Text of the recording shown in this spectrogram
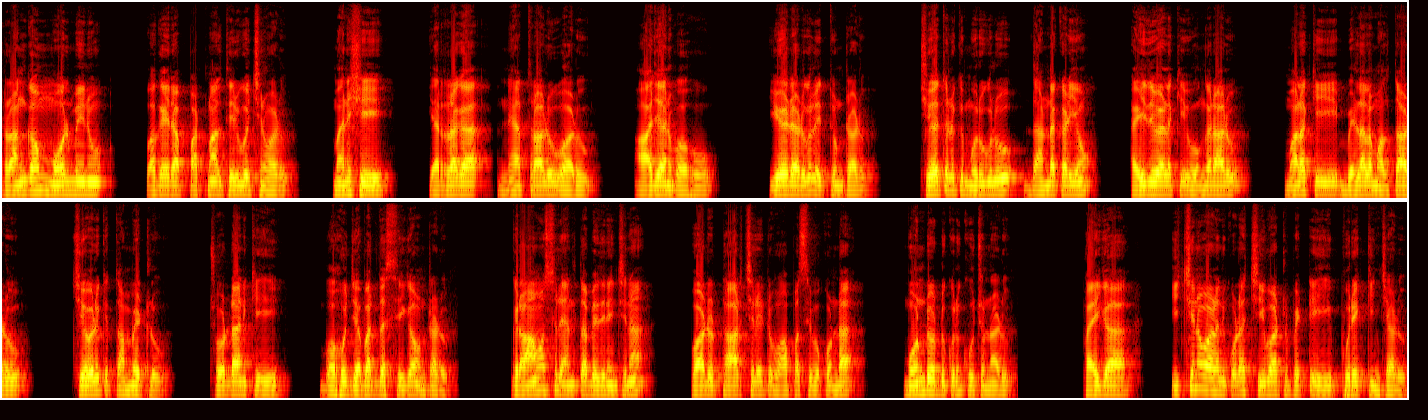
రంగం మోల్మేను వగైరా పట్నాలు తిరిగి వచ్చినవాడు. మనిషి ఎర్రగా నేత్రాలు వాడు. ఆజానుబాహు ఏడడుగులు ఎత్తుంటాడు. చేతులకి మురుగులు దండకడియం ఐదు వేలకి ఉంగరాలు మొలకి బిళ్ళల మల్తాడు చెవులకి తమ్మెట్లు. చూడ్డానికి బహు జబర్దస్తిగా ఉంటాడు. గ్రామస్తులు ఎంత బెదిరించినా వాడు టార్చ్ లైట్ వాపస్ ఇవ్వకుండా మొండొడ్డుకుని కూచున్నాడు. పైగా ఇచ్చిన వాళ్ళని కూడా చీవాట్లు పెట్టి పురెక్కించాడు.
